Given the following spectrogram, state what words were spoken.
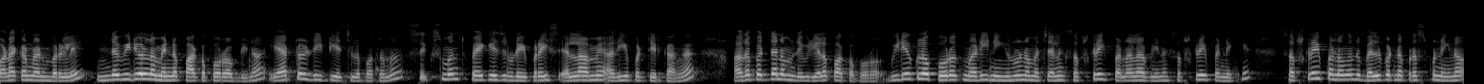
வணக்கம் நண்பர்களே. இந்த வீடியோவில் நம்ம என்ன பார்க்க போகிறோம் அப்படின்னா ஏர்டெல் டிடிஹெச்சில் பார்த்தோம்னா சிக்ஸ் மந்த் பேக்கேஜினுடைய ப்ரைஸ் எல்லாமே அதிகப்படுத்தியிருக்காங்க. அதை பற்றி தான் நம்ம இந்த வீடியோவில் பார்க்க போகிறோம் வீடியோக்குள்ளே போகிறதுக்கு முன்னாடி நீங்கள் இன்னும் நம்ம சேனலுக்கு சப்ஸ்கிரைப் பண்ணலை அப்படின்னா சப்ஸ்கிரைப் பண்ணிக்கங்க. சப்ஸ்கிரைப் பண்ணவங்க இந்த பெல் பட்டனை ப்ரெஸ் பண்ணிங்கன்னா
